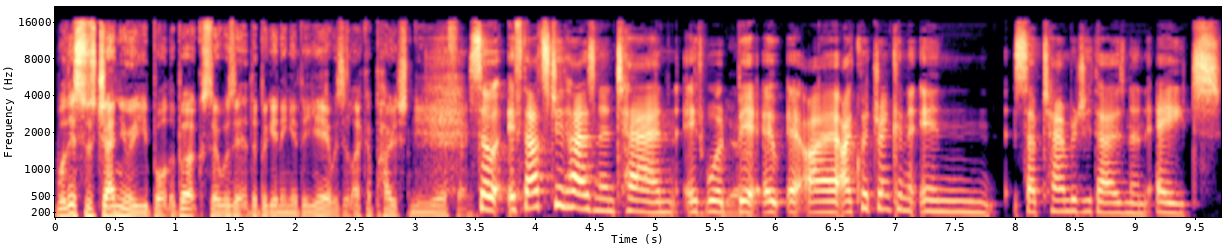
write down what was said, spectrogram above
Well, this was January you bought the book, so was it at the beginning of the year? Was it like a post New Year thing? So if that's 2010, it would be. It, I, I quit drinking in September 2008,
